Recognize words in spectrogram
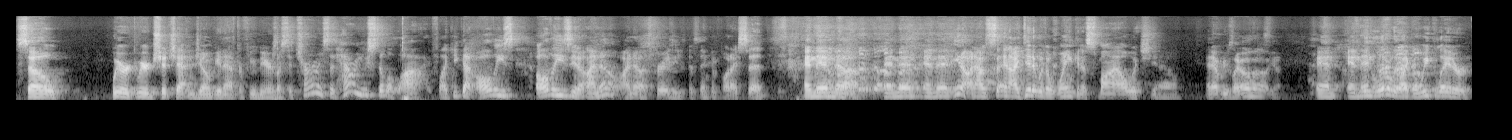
So we were we were chit chatting, joking after a few beers. I said, Charlie, I said, how are you still alive? Like you got all these, all these, you know. I know, I know, it's crazy to think of what I said. And then, uh, and then, and then, you know, and I was, and I did it with a wink and a smile, which you know, and everybody's like, oh, you know, and and then literally like a week later,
